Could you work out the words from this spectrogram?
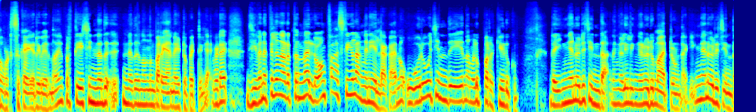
തോട്ട്സ് കയറി വരുന്നു. അതിന് പ്രത്യേകിച്ച് ഇന്നത് ഇന്നത് എന്നൊന്നും പറയാനായിട്ട് പറ്റില്ല. ഇവിടെ ജീവനത്തിൽ നടത്തുന്ന ലോങ് ഫാസ്റ്റിങ്ങിൽ അങ്ങനെയല്ല. കാരണം ഓരോ ചിന്തയെ നമ്മൾ പറക്കിയെടുക്കും. ഇത് ഇങ്ങനൊരു ചിന്ത നിങ്ങളിൽ ഇങ്ങനെ ഒരു മാറ്റം ഉണ്ടാക്കി ഇങ്ങനൊരു ചിന്ത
